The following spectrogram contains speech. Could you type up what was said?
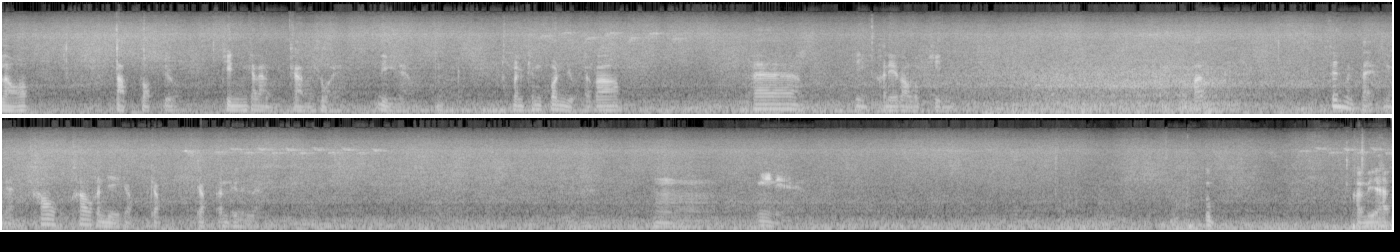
แล้วตับสดอยู่ชิ้นกำลังกำลังสวยดีแล้วมันเข้มข้นอยู่แล้วก็ถ้านี่คราวนี้เราลบชิ้นปั๊บเส้นมันแตกนี่นะเข้าเข้ากันดีกับกับกับอันอื่นเลยอืมนี่เนี่ย อุ๊บขออนุญาต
